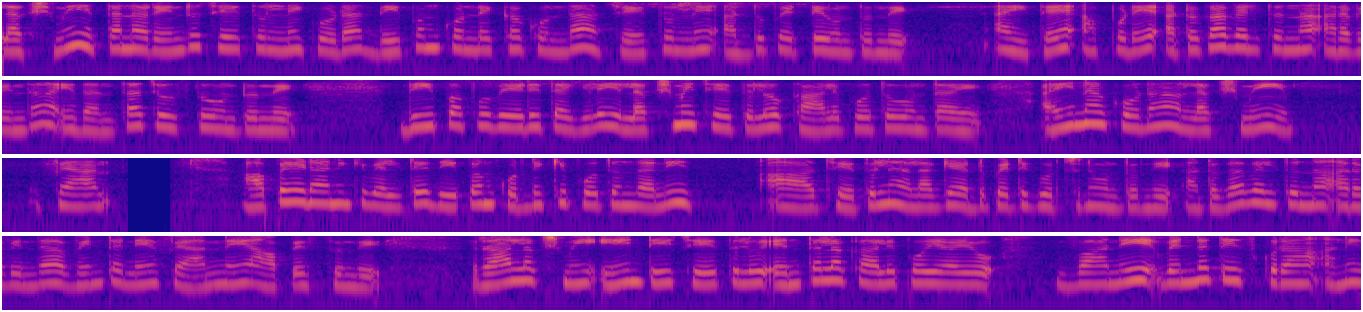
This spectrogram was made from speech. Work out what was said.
లక్ష్మి తన రెండు చేతుల్ని కూడా దీపం కొండెక్కకుండా చేతుల్ని అడ్డుపెట్టి ఉంటుంది. అయితే అప్పుడే అటుగా వెళ్తున్న అరవింద ఇదంతా చూస్తూ ఉంటుంది. దీపపు వేడి తగిలి లక్ష్మి చేతులు కాలిపోతూ ఉంటాయి. అయినా కూడా లక్ష్మి ఫ్యాన్ ఆపేయడానికి వెళ్తే దీపం కొండెక్కిపోతుందని ఆ చేతుల్ని అలాగే అడ్డుపెట్టి కూర్చుని ఉంటుంది. అటుగా వెళ్తున్న అరవింద వెంటనే ఫ్యాన్ని ఆపేస్తుంది. రా లక్ష్మి ఏంటి చేతులు ఎంతలా కాలిపోయాయో? వాని వెండ తీసుకురా అని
